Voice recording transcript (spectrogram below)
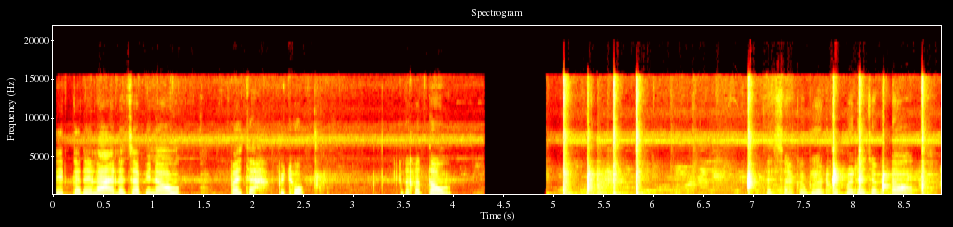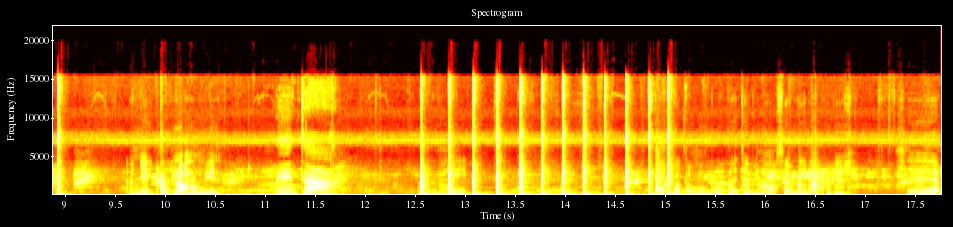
เสร็จก็ได้หลายแล้วจ้ะพี่น้อง ไปจ้ะไปทุบ แล้วก็ต้มใส่สากกระเบือทุบเลยได้จ้ะพี่น้อง อันใหญ่ทุบเนาะน้องเรียนแม่นจ้ะ อันน้อยทุ บก็ต้องบุบเลยจ้ะพี่น้องสามนี้แหละพอดีแซ่บ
